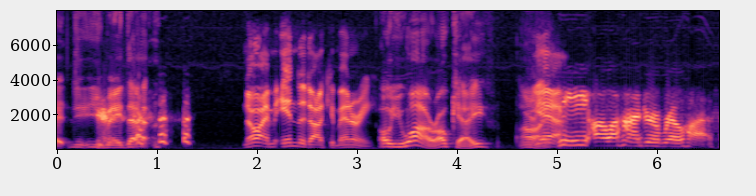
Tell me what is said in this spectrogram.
you made that? no i'm in the documentary oh, you are okay. All right. Yeah. the Alejandro Rojas.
